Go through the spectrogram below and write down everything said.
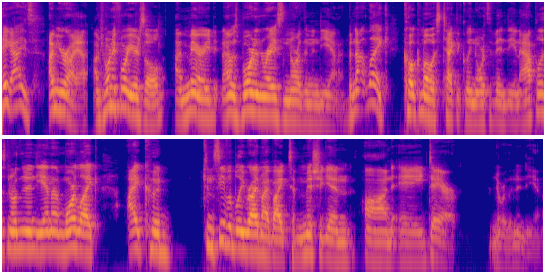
Hey guys, I'm Uriah. I'm 24 years old. I'm married, and I was born and raised in northern Indiana. But not like Kokomo is technically north of Indianapolis, northern Indiana. More like I could conceivably ride my bike to Michigan on a dare, northern Indiana.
